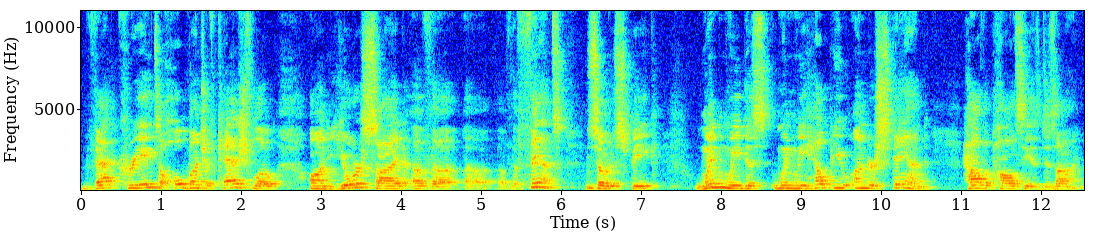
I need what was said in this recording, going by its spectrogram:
that creates a whole bunch of cash flow on your side of the uh, of the fence so to speak when we dis- when we help you understand how the policy is designed.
